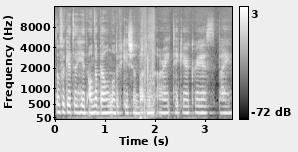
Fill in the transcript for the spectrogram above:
don't forget to hit on the bell notification button. All right, take care, Aquarius. Bye.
